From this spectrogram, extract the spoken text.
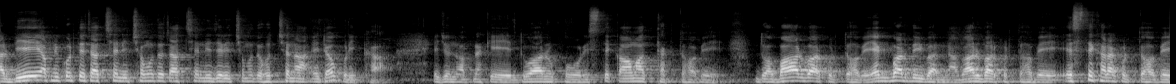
আর বিয়ে আপনি করতে চাচ্ছেন, ইচ্ছামতো চাচ্ছেন, নিজের ইচ্ছামতো হচ্ছে না, এটাও পরীক্ষা। এই জন্য আপনাকে দোয়ার উপর ইস্তেকামাত থাকতে হবে। দোয়া বারবার করতে হবে, একবার দুইবার না, বারবার করতে হবে। এস্তে ইস্তেখারা করতে হবে,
